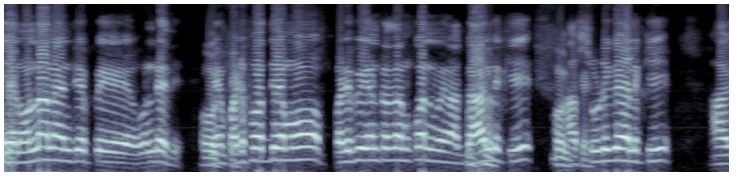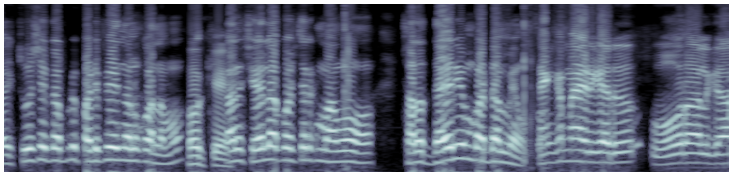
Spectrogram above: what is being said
నేను ఉన్నానని చెప్పి ఉండేది. మేము పడిపోద్దేమో పడిపోయి ఉంటది అనుకోని మేము ఆ గాలికి ఆ సుడిగాలికి అవి చూసేటప్పుడు పడిపోయింది అనుకున్నాము కానీ చేలోకి వచ్చరికి మేము చాలా ధైర్యం పడ్డాం మేము. శంకర్ నాయుడు గారు ఓవరాల్గా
